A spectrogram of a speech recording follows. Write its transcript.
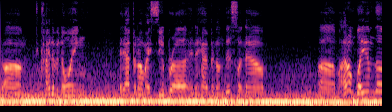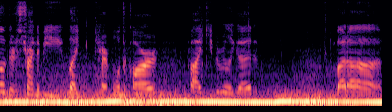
Um, kind of annoying. It happened on my Supra and it happened on this one now. Um, I don't blame them though. They're just trying to be like careful with the car. Probably keep it really good. But uh,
